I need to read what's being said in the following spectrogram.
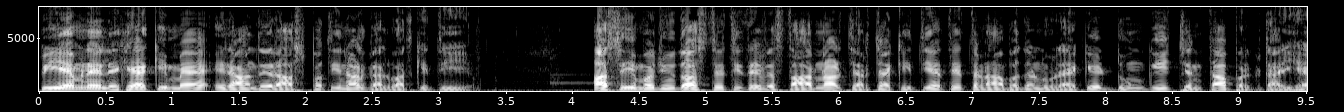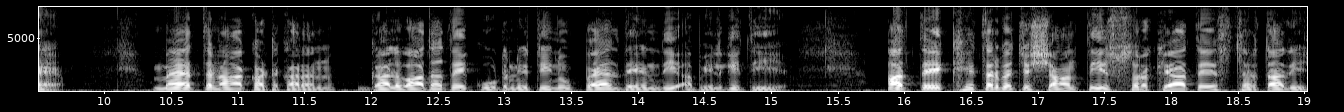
ਪੀਐਮ ਨੇ ਲਿਖਿਆ ਕਿ ਮੈਂ ਈਰਾਨ ਦੇ ਰਾਸ਼ਟਰਪਤੀ ਨਾਲ ਗੱਲਬਾਤ ਕੀਤੀ। ਅਸੀਂ ਮੌਜੂਦਾ ਸਥਿਤੀ ਤੇ ਵਿਸਤਾਰ ਨਾਲ ਚਰਚਾ ਕੀਤੀ ਹੈ ਤੇ ਤਣਾਅ ਵਧਣ ਨੂੰ ਲੈ ਕੇ ਡੂੰਘੀ ਚਿੰਤਾ ਪ੍ਰਗਟਾਈ ਹੈ। ਮੈਂ ਤਣਾਅ ਘਟ ਕਰਨ, ਗੱਲਬਾਤ ਅਤੇ ਕੂਟਨੀਤੀ ਨੂੰ ਪਹਿਲ ਦੇਣ ਦੀ ਅਪੀਲ ਕੀਤੀ। ਅਤੇ ਖੇਤਰ ਵਿੱਚ ਸ਼ਾਂਤੀ, ਸੁਰੱਖਿਆ ਤੇ ਸਥਿਰਤਾ ਦੀ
